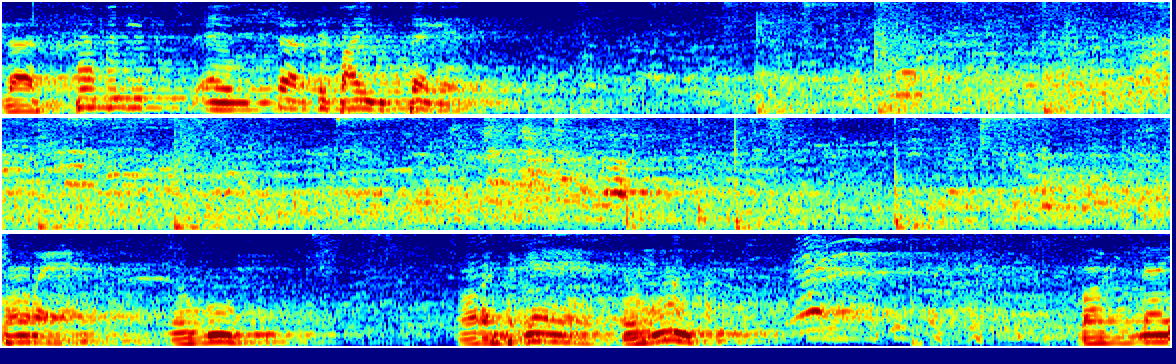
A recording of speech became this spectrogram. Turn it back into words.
Last 2 minutes and 35 seconds. Torres, the Wood. Torres again, the Wood. Na!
